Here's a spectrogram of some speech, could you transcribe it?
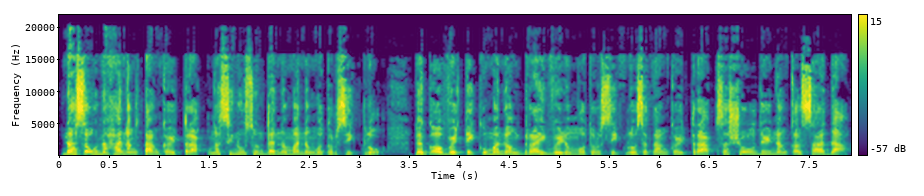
Nasa unahan ang tanker truck na sinusundan naman ng motorsiklo. Nag-overtake umano ang driver ng motorsiklo sa tanker truck sa shoulder ng kalsada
